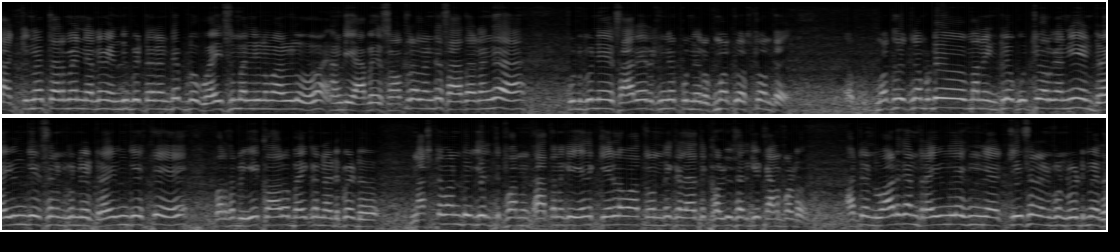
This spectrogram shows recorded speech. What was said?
కఠినతరమైన నిర్ణయం ఎందుకు పెట్టారంటే ఇప్పుడు వయసు మళ్ళిన వాళ్ళు అంటే యాభై సంవత్సరాలు అంటే సాధారణంగా కొన్ని కొన్ని శారీరకంగా కొన్ని రుగ్మతలు వస్తూ ఉంటాయి. రుగ్మతలు వచ్చినప్పుడు మన ఇంట్లో కూర్చోవాలి కానీ డ్రైవింగ్ చేశారనుకోండి డ్రైవింగ్ చేస్తే పర్సన్ ఏ కారో బైక్ నడిపాడు నష్టం అంటూ జరిగితే ఫర్- అతనికి ఏదో కీళ్ళ వాతం ఉంది లేకపోతే కళ్ళు సరిగ్గా కనపడవు. అటువంటి వాడు కానీ డ్రైవింగ్ లైసెన్స్ చేశాడు అనుకోండి రోడ్డు మీద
